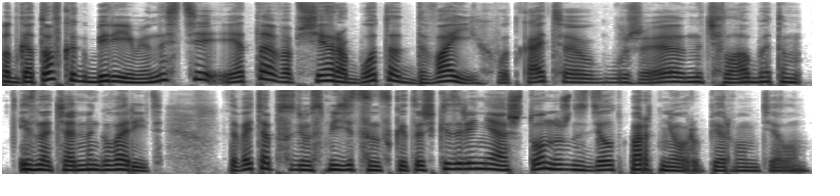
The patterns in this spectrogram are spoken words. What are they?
Подготовка к беременности — это вообще работа двоих. Вот Катя уже начала об этом изначально говорить. Давайте обсудим с медицинской точки зрения, что нужно сделать партнеру первым делом.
